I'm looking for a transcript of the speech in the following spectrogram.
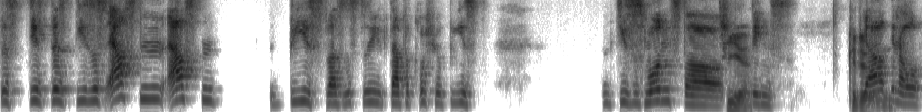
des, des, des, dieses ersten, ersten Biest. Was ist die, der Begriff für Biest? Dieses Monster-Dings. Ja, genau.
